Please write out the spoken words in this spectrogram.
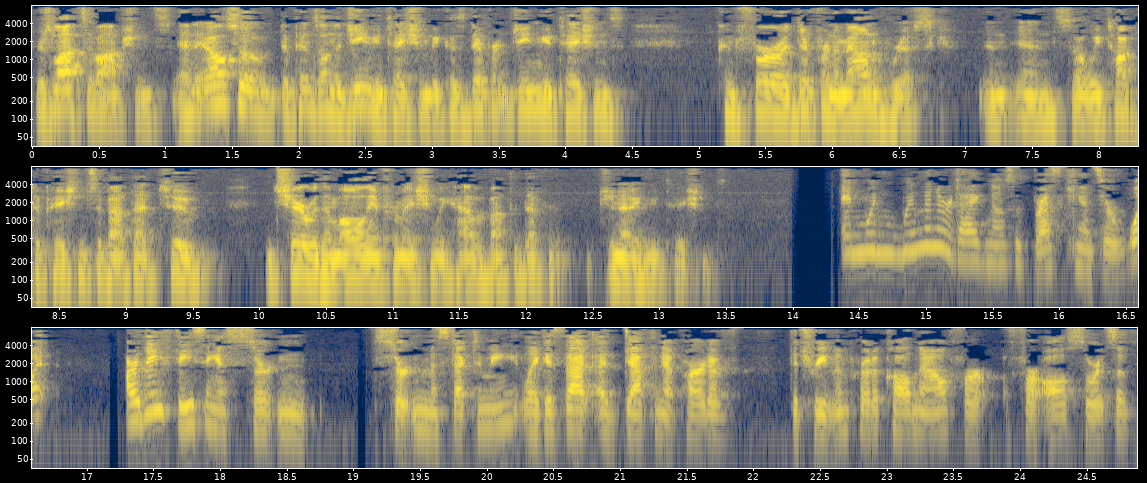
there's lots of options. And it also depends on the gene mutation because different gene mutations confer a different amount of risk. And, and so we talk to patients about that too and share with them all the information we have about the different genetic mutations. And when women are diagnosed with breast cancer, what are they facing a certain certain mastectomy? Like, is that a definite part of the treatment protocol now for for all sorts of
